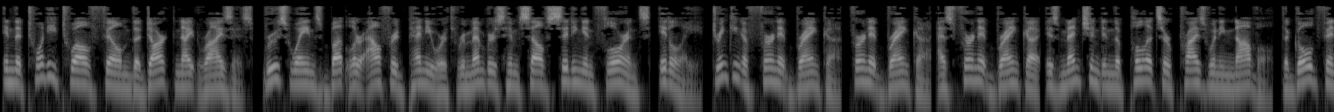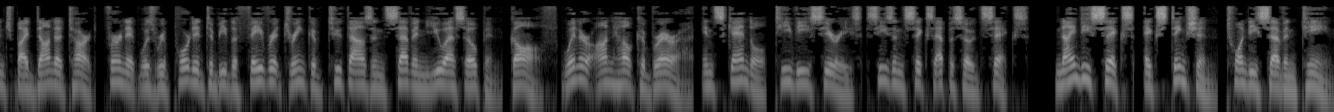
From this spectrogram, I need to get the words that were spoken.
In the 2012 film The Dark Knight Rises, Bruce Wayne's butler Alfred Pennyworth remembers himself sitting in Florence, Italy, drinking a Fernet Branca. Fernet Branca as Fernet Branca is mentioned in the Pulitzer Prize-winning novel, The Goldfinch by Donna Tartt. Fernet was reported to be the favorite drink of 2007 U.S. Open golf winner Angel Cabrera, in Scandal TV series Season 6 Episode 6, 96, Extinction 2017.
